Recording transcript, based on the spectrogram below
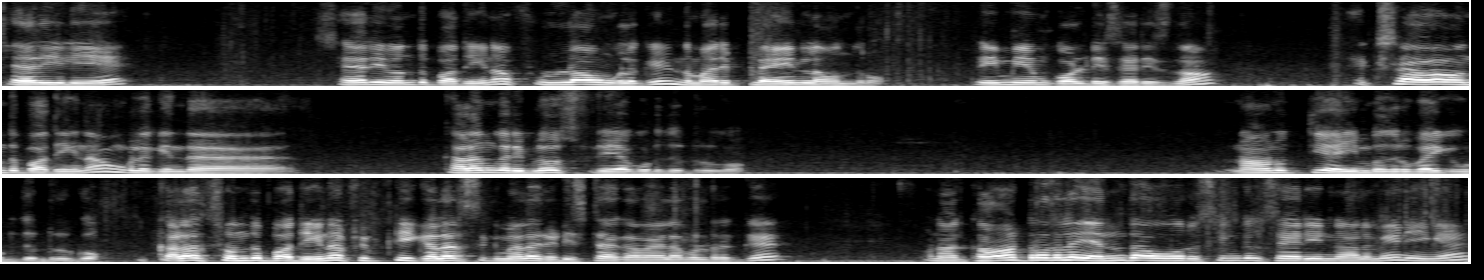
சேரீலேயே சேரீ வந்து பார்த்தீங்கன்னா ஃபுல்லாக உங்களுக்கு இந்த மாதிரி பிளெயினில் வந்துடும் ப்ரீமியம் குவாலிட்டி சாரீஸ் தான். எக்ஸ்ட்ராவாக வந்து பார்த்தீங்கன்னா உங்களுக்கு இந்த கலம்கரி ப்ளவுஸ் ஃப்ரீயாக கொடுத்துட்ருக்கோம். நானூற்றி ஐம்பது ரூபாய்க்கு கொடுத்துட்ருக்கோம். கலர்ஸ் வந்து பார்த்தீங்கன்னா ஃபிஃப்டி கலர்ஸுக்கு மேலே ரெடி ஸ்டாக் அவைலபிள் இருக்குது நான் காட்டுறதுல எந்த ஒரு சிங்கிள் சேரீனாலுமே நீங்கள்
